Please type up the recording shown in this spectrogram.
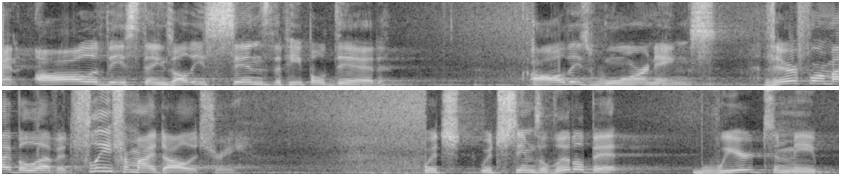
And all of these things, all these sins the people did, all these warnings. Therefore, my beloved, flee from idolatry, which, which seems a little bit weird to me,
